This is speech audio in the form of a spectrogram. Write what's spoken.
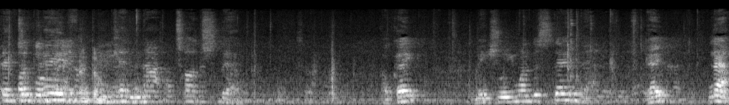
phantom pain, Phantom. you cannot touch them. Okay? Make sure you understand that, okay? Now,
